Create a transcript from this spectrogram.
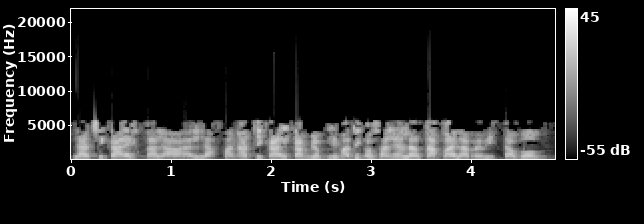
la chica esta, la, la fanática del cambio climático, salió en la tapa de la revista Vogue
